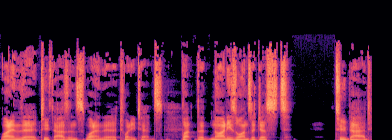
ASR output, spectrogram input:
one in the 2000s, one in the 2010s. But the 90s ones are just too bad.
